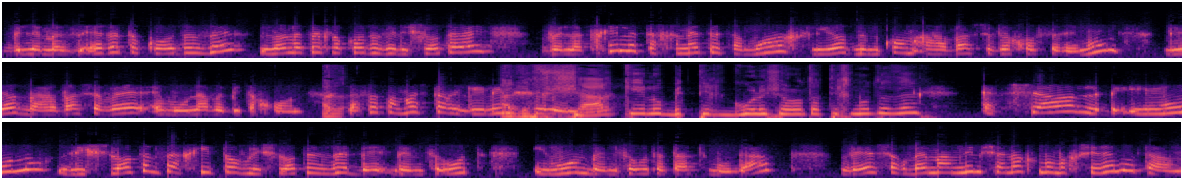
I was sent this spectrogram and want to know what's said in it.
ולמזער את הקוד הזה, לא לתת לקוד הזה לשלוט עליי, ולהתחיל לתכנת את המוח להיות במקום אהבה שווה חוסר אמון, להיות באהבה שווה אמונה וביטחון. אז- לעשות ממש תרגילים אז שלמים. אפשר כאילו בתרגול לשנות את התכנות הזה? אפשר באימון לשלוט על זה, הכי טוב לשלוט על זה באמצעות אימון, באמצעות התת מודע, ויש הרבה מאמנים שאנחנו מכשירים אותם,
